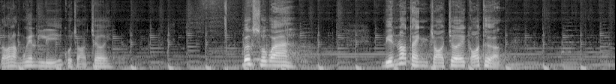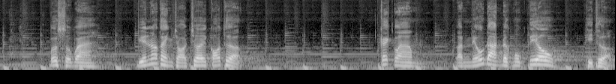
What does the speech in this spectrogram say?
Đó là nguyên lý của trò chơi. Bước số 3 Biến nó thành trò chơi có thưởng Bước số 3 Biến nó thành trò chơi có thưởng Cách làm là nếu đạt được mục tiêu thì thưởng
